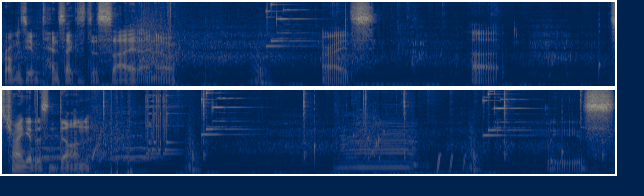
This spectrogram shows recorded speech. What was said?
Problems you have 10 seconds to decide, I know. Alright. Uh, let's try and get this done. Please.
